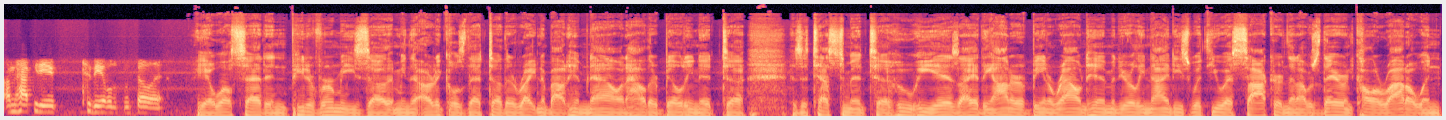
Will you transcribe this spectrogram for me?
I'm happy to to be able to fulfill it. Yeah, well said. And Peter Vermes, uh, I mean, the articles that uh, they're writing about him now and how they're building it uh, is a testament to who he is. I had the honor of being around him in the early 90s with U.S. Soccer, and then I was there in Colorado when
